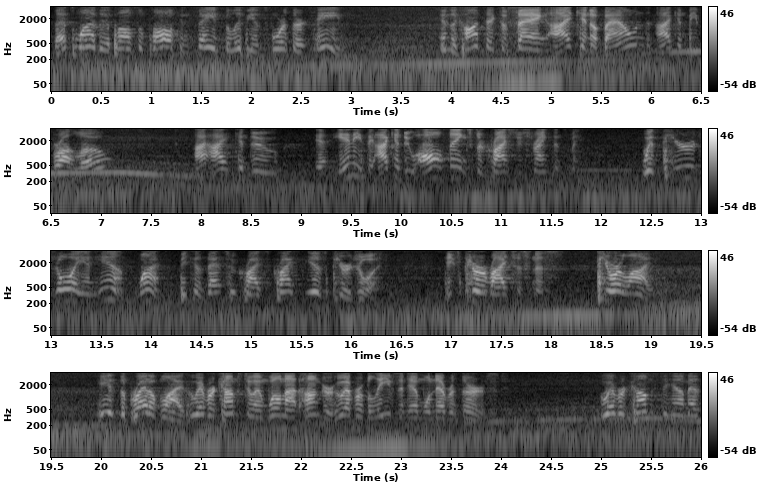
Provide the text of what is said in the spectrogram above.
That's why the Apostle Paul can say in Philippians 4.13, in the context of saying, I can abound, I can be brought low, I, I can do anything, I can do all things through Christ who strengthens me. With pure joy in him. Why? Because that's who Christ, Christ is pure joy. He's pure righteousness, pure life. He is the bread of life. Whoever comes to him will not hunger. Whoever believes in him will never thirst. Whoever comes to him as,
